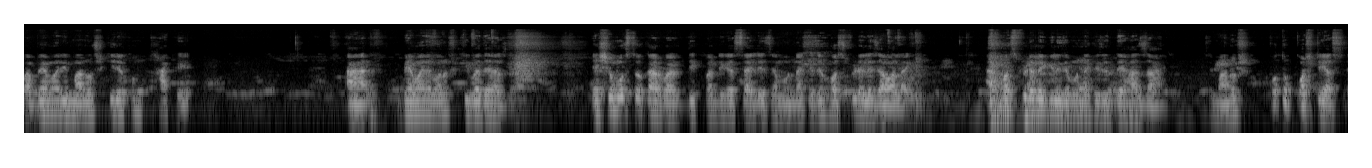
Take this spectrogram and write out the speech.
বা বেমারি মানুষ কীরকম থাকে। আর বেমারি মানুষ কীভাবে দেখা যায়? এই সমস্ত কারবার দিক পান্ডিকা চাইলে যেমন নাকি যে হসপিটালে যাওয়া লাগে। আর হসপিটালে গেলে যেমন নাকি যে দেখা যায় যে মানুষ কত কষ্টে আছে।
